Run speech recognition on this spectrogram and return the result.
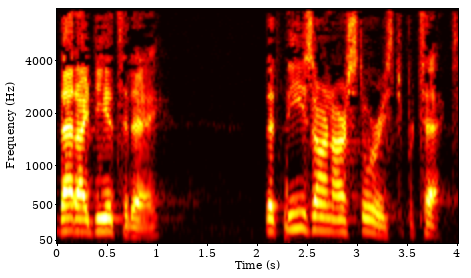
that idea today that these aren't our stories to protect.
